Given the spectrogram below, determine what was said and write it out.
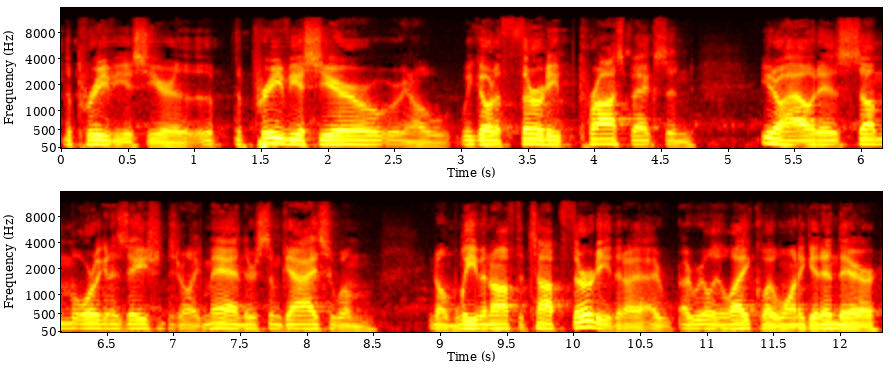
the previous year. The, the, previous year, you know, we go to 30 prospects, and you know how it is. Some organizations are like, man, there's some guys who I'm, you know, I'm leaving off the top 30 that I, I really like, who I want to get in there.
